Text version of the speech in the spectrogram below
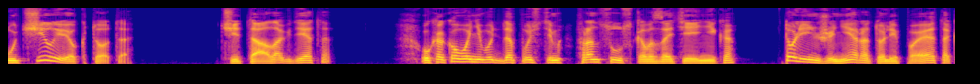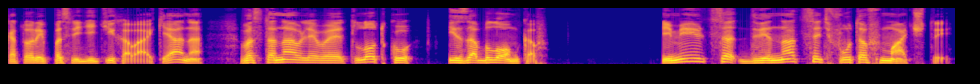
Учил ее кто-то? Читала где-то? У какого-нибудь, допустим, французского затейника, то ли инженера, то ли поэта, который посреди Тихого океана восстанавливает лодку из обломков. Имеются 12 футов мачты,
